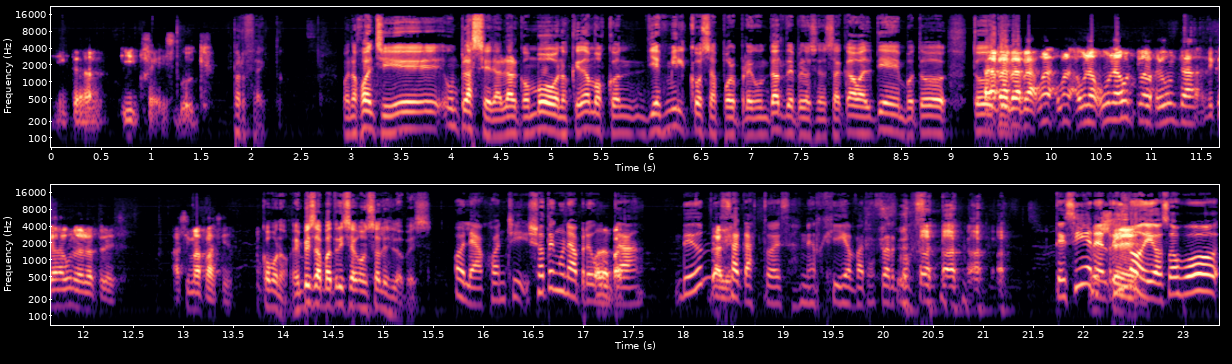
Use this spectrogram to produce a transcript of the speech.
Instagram y Facebook. Perfecto. Bueno, Juanchi, eh, un placer hablar con vos. Nos quedamos con 10.000 cosas por preguntarte, pero se nos acaba el tiempo. todo, todo Una, última pregunta de cada uno de los tres. Así más fácil. ¿Cómo no? Empieza Patricia González López. Hola, Juanchi. Yo tengo una pregunta. ¿De dónde sacas toda esa energía para hacer cosas? ¿Te siguen el ritmo? Digo, sos vos,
